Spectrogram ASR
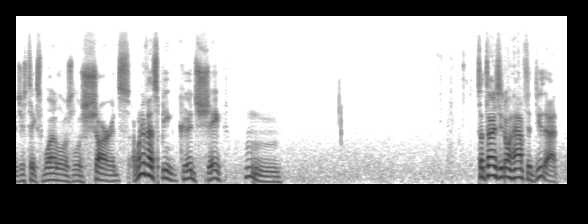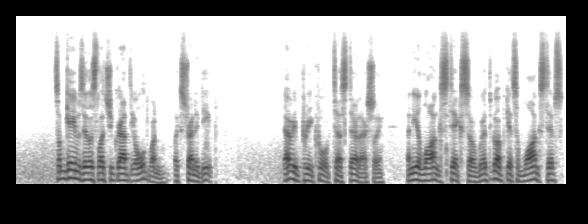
It just takes one of those little shards. I wonder if that's being good shape. Hmm. Sometimes you don't have to do that. Some games, they just let you grab the old one, like Stranded Deep. That'd be pretty cool to test out, actually. I need a long stick, so we have to go up and get some long sticks.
